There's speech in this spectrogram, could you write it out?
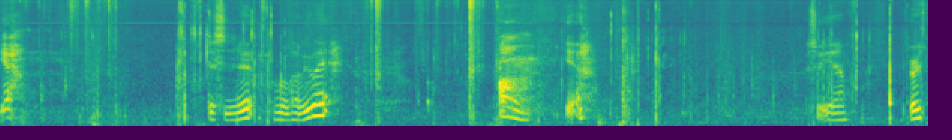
yeah. This is it, world heavyweight. Um, yeah. Yeah, Earth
